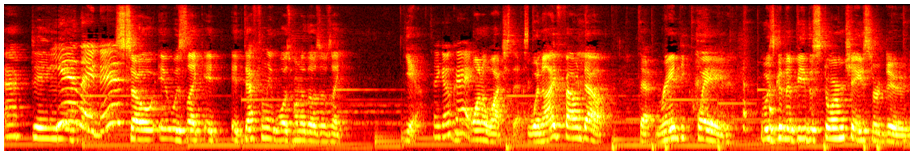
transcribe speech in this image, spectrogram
acting. Yeah, they did. So it was like, it, it definitely was one of those, I was like, yeah, It's like, okay. want to watch this. When I found out that Randy Quaid was gonna be the storm chaser dude,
